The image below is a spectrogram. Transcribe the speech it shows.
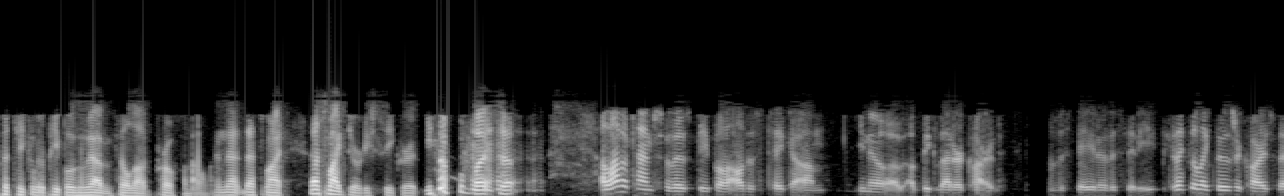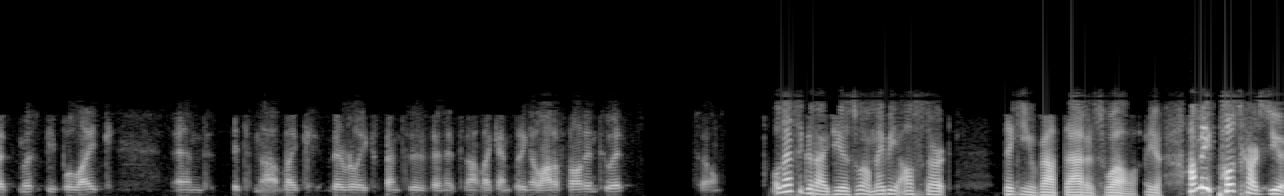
particular people who haven't filled out a profile, and that that's my that's my dirty secret, you know. But uh, a lot of times for those people, I'll just take um you know a, a big letter card of the state or the city because I feel like those are cards that most people like, and it's not like they're really expensive and it's not like I'm putting a lot of thought into it. So. Well, that's a good idea as well. Maybe I'll start thinking about that as well. How many postcards do you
